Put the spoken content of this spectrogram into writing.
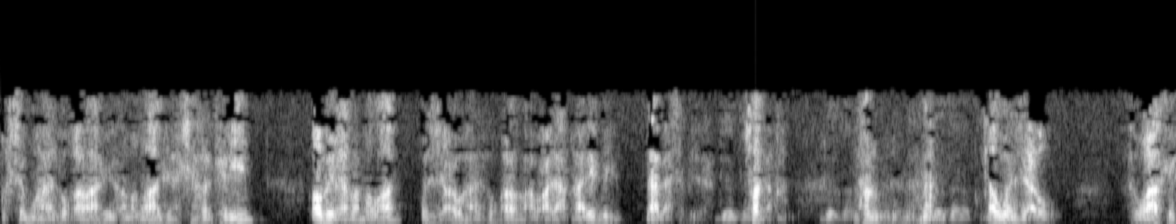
قسموها على الفقراء في رمضان في الشهر الكريم أو في غير رمضان وزعوها على الفقراء أو على أقاربهم. لا بأس بذلك. صدقة. الحمد لله. نعم. أو وزعوا فواكه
